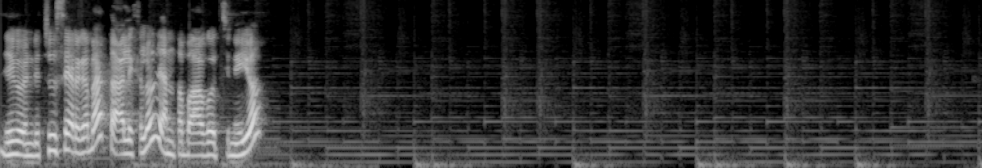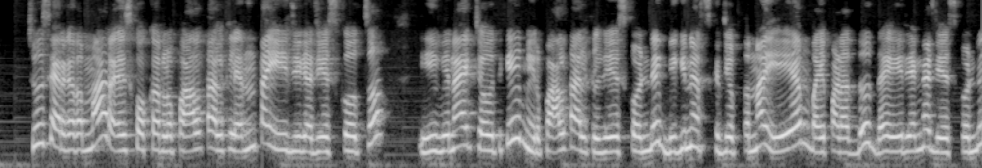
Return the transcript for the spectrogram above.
ఇదిగోండి చూశారు కదా తాలికలు ఎంత బాగా వచ్చినాయో? చూశారు కదమ్మా రైస్ కుక్కర్లో పాల తాలికలు ఎంత ఈజీగా చేసుకోవచ్చో. ఈ వినాయక చవితికి మీరు పాల తాలికలు చేసుకోండి. బిగినర్స్కి చెప్తున్నా ఏం భయపడద్దు ధైర్యంగా చేసుకోండి.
